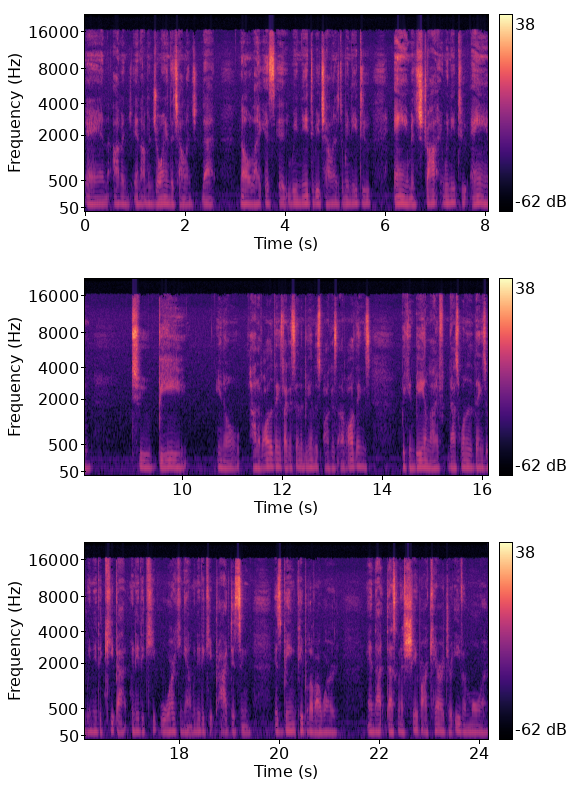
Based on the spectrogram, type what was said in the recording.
and i'm in, and i'm enjoying the challenge that no like it's it, we need to be challenged we need to aim and strive we need to aim to be you know out of all the things like i said in the beginning of this podcast out of all things we can be in life that's one of the things that we need to keep at we need to keep working at we need to keep practicing is being people of our word and that that's going to shape our character even more.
